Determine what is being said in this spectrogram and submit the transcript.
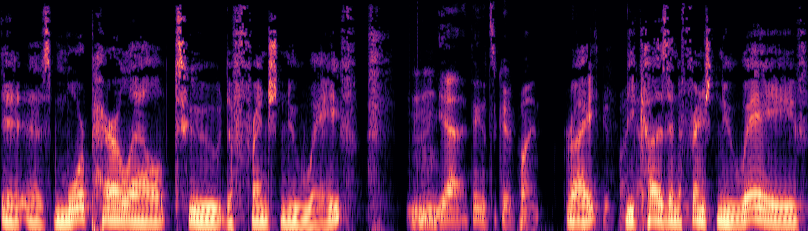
is more parallel to the French New Wave Mm, yeah, I think that's a good point. right? Good point, yeah. because in the French New Wave,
